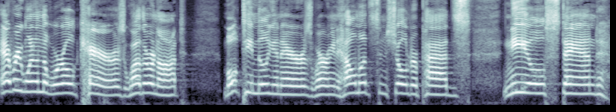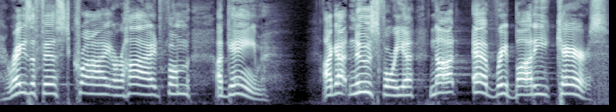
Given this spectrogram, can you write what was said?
everyone in the world cares whether or not multimillionaires wearing helmets and shoulder pads kneel, stand, raise a fist, cry, or hide from a game. I got news for you not everybody cares.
